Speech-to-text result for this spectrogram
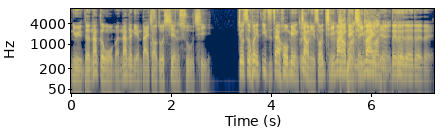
女的那个我们那个年代叫做限速器，就是会一直在后面叫你说骑慢一点，骑慢一点。对对对对对。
